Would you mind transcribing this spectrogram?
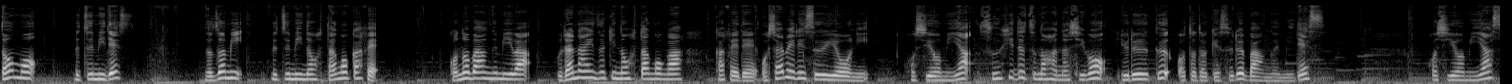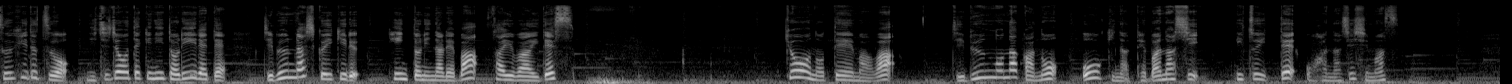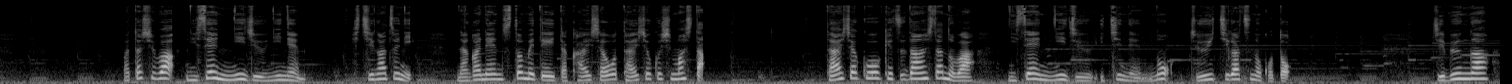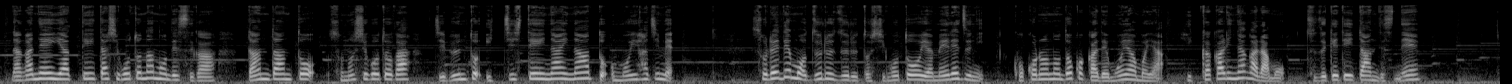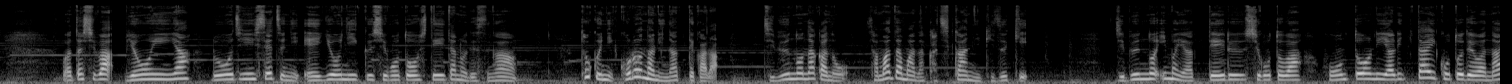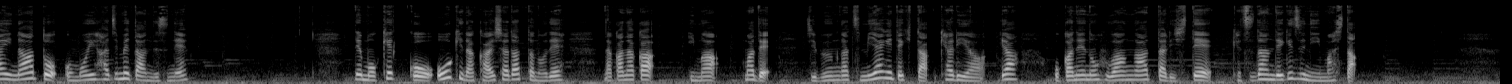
どうもむつみです。のぞみむつみの双子カフェ。この番組は占い好きの双子がカフェでおしゃべりするように星読みや数秘術の話をゆるーくお届けする番組です。星読みや数秘術を日常的に取り入れて自分らしく生きるヒントになれば幸いです。今日のテーマは自分の中の大きな手放しについてお話しします。私は2022年7月に長年勤めていた会社を退職しました。退職を決断したのは2021年の11月のこと。自分が長年やっていた仕事なのですがだんだんとその仕事が自分と一致していないなと思い始めそれでもずるずると仕事を辞めれずに心のどこかでもやもや引っかかりながらも続けていたんですね。私は病院や老人施設に営業に行く仕事をしていたのですが特にコロナになってから自分の中のさまざまな価値観に気づき自分の今やっている仕事は本当にやりたいことではないなと思い始めたんですね。でも結構大きな会社だったのでなかなか今まで自分が積み上げてきたキャリアやお金の不安があったりして決断できずにいました。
